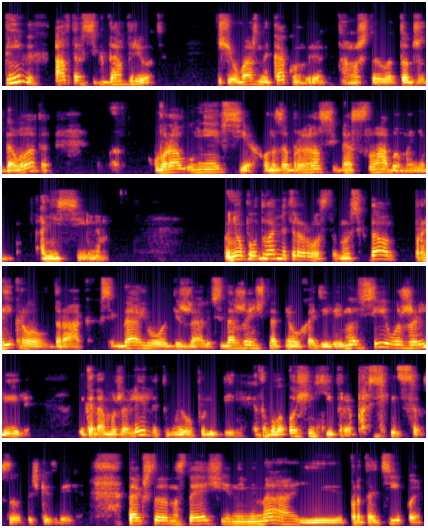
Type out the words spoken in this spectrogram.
в книгах автор всегда врет. Еще важно, как он врет, потому что вот тот же Довлатов, врал умнее всех. Он изображал себя слабым, а не, а не сильным. У него был 2 метра роста, но всегда он проигрывал в драках, всегда его обижали, всегда женщины от него уходили. И мы все его жалели. И когда мы жалели, то мы его полюбили. Это была очень хитрая позиция с его точки зрения. Так что настоящие имена и прототипы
